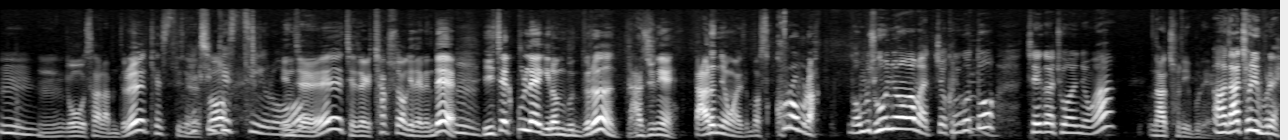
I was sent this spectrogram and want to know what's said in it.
음. 음, 요 사람들을 캐스팅을 핵심 해서 캐스팅으로 이제 제작에 착수하게 되는데 음. 이 잭 블랙 이런 분들은 나중에 다른 영화에서 뭐 스쿨 오브 락 너무 좋은 영화가 맞죠. 그리고 또 제가 좋아하는 영화 나초 리브레 아 나초 리브레.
